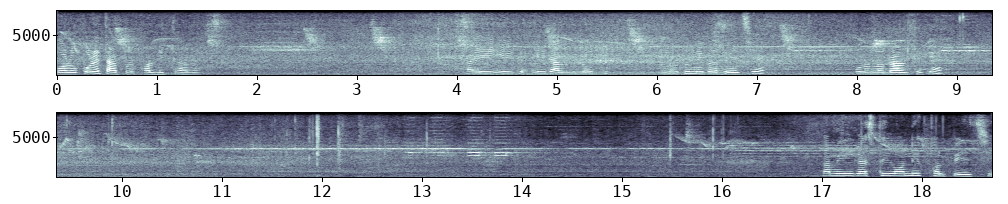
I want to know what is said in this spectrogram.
বড় করে তারপরে ফল নিতে হবে। আর এই- এই ডালগুলো নতুন এবার হয়েছে, পুরনো ডাল থেকে। আমি এই গাছ থেকে অনেক ফল পেয়েছি।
